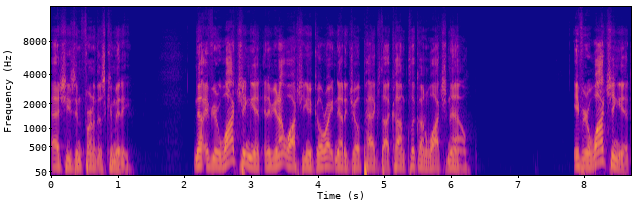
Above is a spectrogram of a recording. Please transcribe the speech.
as she's in front of this committee. Now, if you're watching it, and if you're not watching it, go right now to joepags.com, click on Watch Now. If you're watching it,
